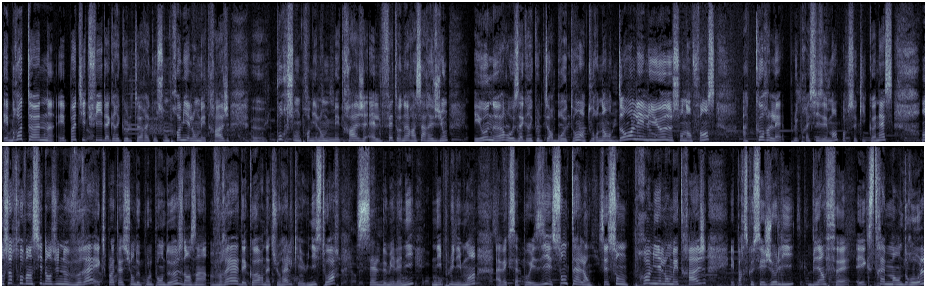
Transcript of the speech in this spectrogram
est bretonne et petite fille d'agriculteur et que son premier long métrage, euh, pour son premier long métrage, elle fait honneur à sa région et honneur aux agriculteurs bretons en tournant dans les lieux de son enfance, à Corlay plus précisément pour ceux qui connaissent. On se retrouve ainsi dans une vraie exploitation de poules pondeuses, dans un vrai décor naturel qui a une histoire, celle de Mélanie, ni plus ni moins, avec sa poésie et son talent. C'est son premier long métrage et parce que c'est joli, bien fait et extrêmement drôle,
